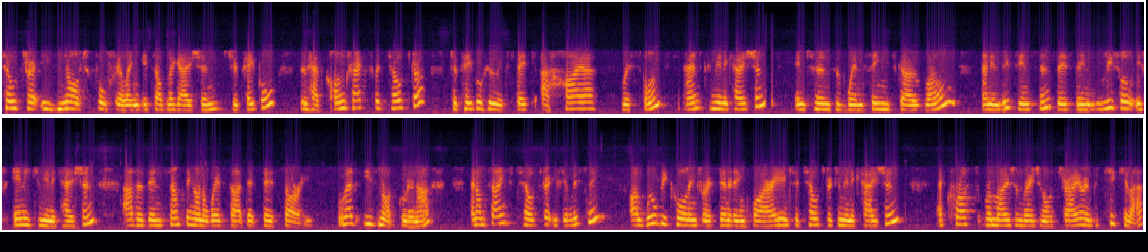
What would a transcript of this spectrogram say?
Telstra is not fulfilling its obligations to people who have contracts with Telstra, to people who expect a higher response and communication in terms of when things go wrong and in this instance, there's been little, if any, communication other than something on a website that says sorry. Well, that is not good enough. And I'm saying to Telstra, if you're listening, I will be calling for a Senate inquiry into Telstra communication across remote and regional Australia, in particular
